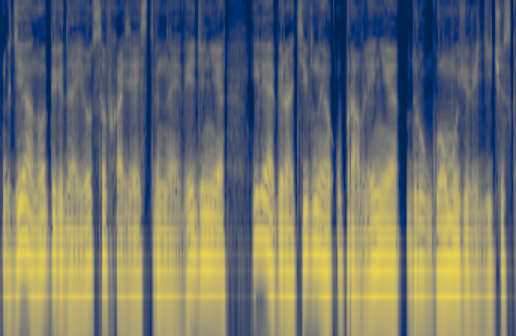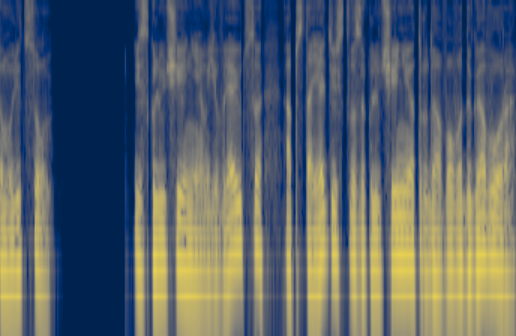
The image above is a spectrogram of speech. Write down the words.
где оно передается в хозяйственное ведение или оперативное управление другому юридическому лицу. Исключением являются обстоятельства заключения трудового договора,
